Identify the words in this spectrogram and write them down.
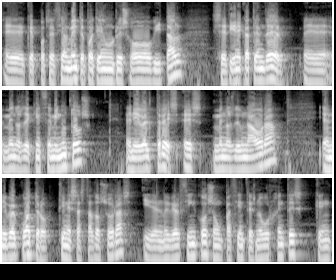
eh, que potencialmente puede tener un riesgo vital, se tiene que atender en eh, menos de 15 minutos. El nivel 3 es menos de una hora. Y el nivel 4 tienes hasta dos horas. Y el nivel 5 son pacientes no urgentes que,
